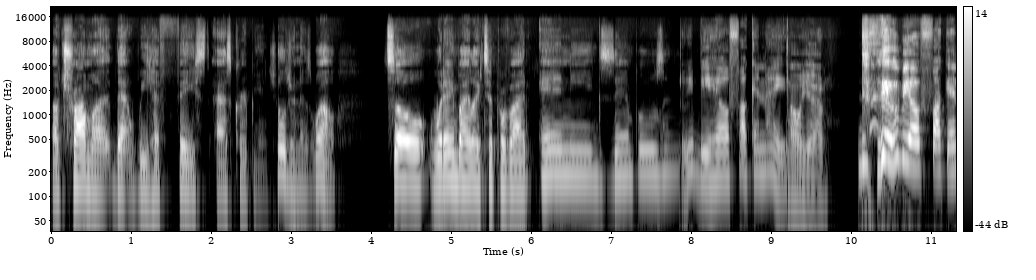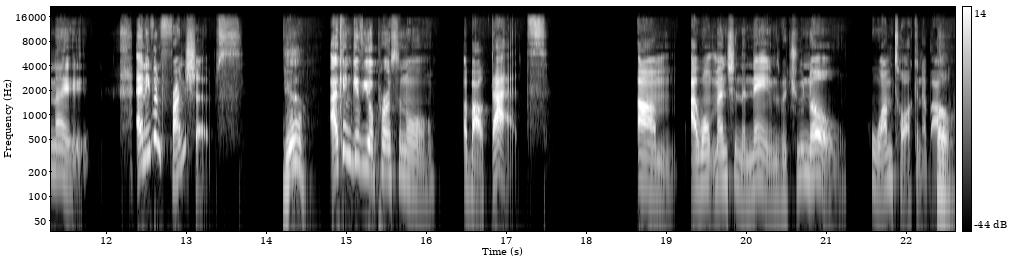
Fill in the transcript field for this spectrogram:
of trauma that we have faced as Caribbean children as well. So, would anybody like to provide any examples? And we be here all fucking night oh yeah it would be all fucking night and even friendships yeah, I can give you a personal about that. Um, I won't mention the names, but you know who I'm talking about. Oh,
